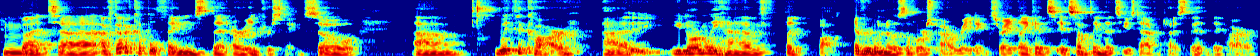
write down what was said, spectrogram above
Hmm. but uh, I've got a couple things that are interesting. So um, with the car, uh, you normally have like well, everyone knows the horsepower ratings, right? Like it's it's something that's used to advertise the, the car.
